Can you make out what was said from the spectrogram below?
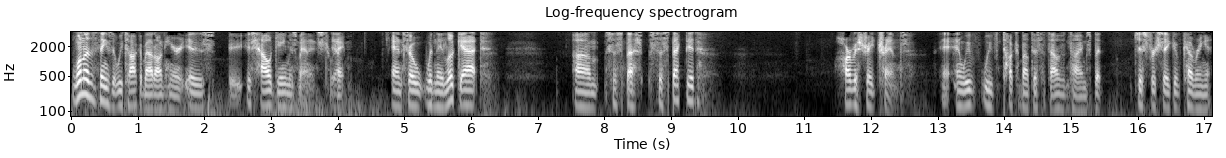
one of the things that we talk about on here is is how game is managed, Yeah. right? And so when they look at um, suspe- suspected harvest rate trends, and we've we've talked about this a thousand times, but just for sake of covering it,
